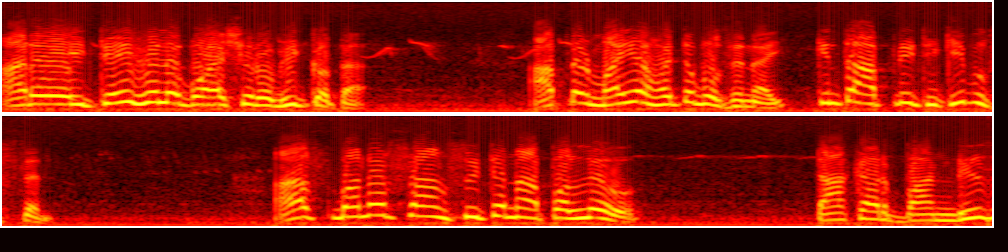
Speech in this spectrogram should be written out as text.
আরে এইটাই হলো বয়সের অভিজ্ঞতা। আপনার মাইয়া হয়তো বোঝে নাই কিন্তু আপনি ঠিকই বুঝছেন আসমানের চান্স হইতে না পারলেও টাকার বান্ডিল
